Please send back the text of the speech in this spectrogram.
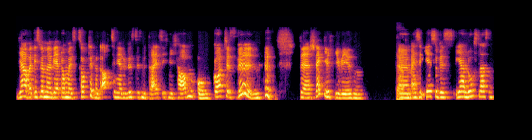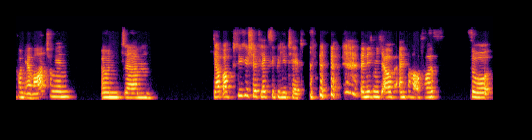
ja, aber das, wenn man wer damals gesagt hat mit 18 Jahren, du wirst es mit 30 nicht haben, um Gottes Willen, sehr schrecklich gewesen. Ja. Ähm, also eher so das, ja, Loslassen von Erwartungen und ähm, ich glaube auch psychische Flexibilität. Wenn ich mich auch einfach auf was so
